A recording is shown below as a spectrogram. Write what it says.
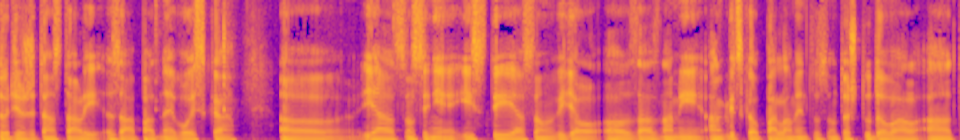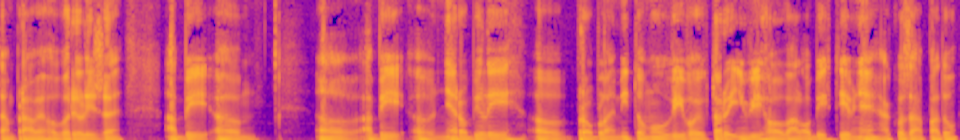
tvrdil, že tam stáli západné vojska. Uh, ja som si neistý, ja som videl uh, záznamy anglického parlamentu, som to študoval a tam práve hovorili, že aby um, Eh, aby eh, nerobili eh, problémy tomu vývoju, ktorý im vyhovoval objektívne ako západu,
